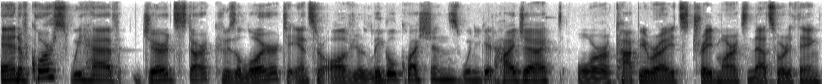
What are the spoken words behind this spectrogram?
And of course, we have Jared Stark, who's a lawyer, to answer all of your legal questions when you get hijacked or copyrights, trademarks, and that sort of thing.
